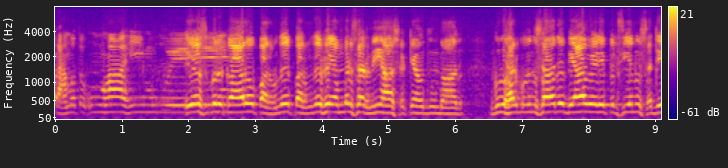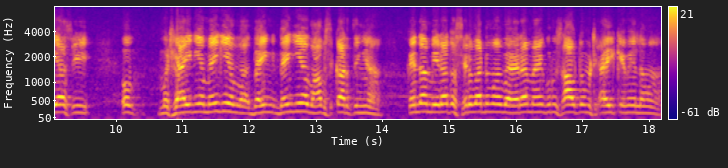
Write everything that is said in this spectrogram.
ਭ੍ਰਮਤ ਊਹਾ ਹੀ ਮੂਏ। ਇਸ ਪ੍ਰਕਾਰ ਉਹ ਭਰਮਦੇ ਭਰਮਦੇ ਫੇ ਅੰਮ੍ਰਿਤਸਰ ਨਹੀਂ ਆ ਸਕਿਆ ਉਦੋਂ ਬਾਅਦ। ਗੁਰੂ ਹਰਗੋਬਿੰਦ ਸਾਹਿਬ ਦੇ ਵਿਆਹ ਵੇਲੇ ਪਿਰਸੀਏ ਨੂੰ ਸੱਦਿਆ ਸੀ। ਉਹ ਮਠਿਆਈ ਦੀਆਂ ਮਹਿੰਗੀਆਂ ਵਾ- ਮਹਿੰਗੀਆਂ ਵਾਪਸ ਕਰਤੀਆਂ। ਕਹਿੰਦਾ, ਮੇਰਾ ਤਾਂ ਸਿਰ ਵੱਢਵਾਂ ਵੈਰ ਹੈ ਮੈਂ ਗੁਰੂ ਸਾਹਿਬ ਤੋਂ ਮਠਿਆਈ ਕਿਵੇਂ ਲਵਾਂ?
